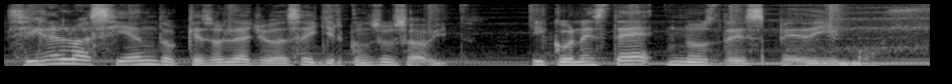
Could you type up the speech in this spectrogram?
síganlo haciendo, que eso le ayuda a seguir con sus hábitos. Y con este nos despedimos.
